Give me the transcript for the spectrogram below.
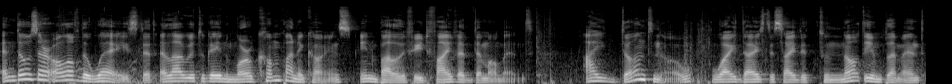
And those are all of the ways that allow you to gain more company coins in Battlefield 5 at the moment. I don't know why DICE decided to not implement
